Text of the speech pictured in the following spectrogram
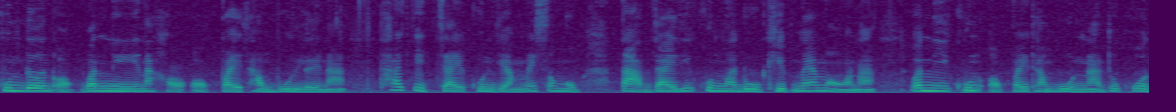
คุณเดินออกวันนี้นะคะ ออกไปทำบุญเลยนะ ถ้าจิตใจคุณยังไม่สงบตราบใดที่คุณมาดูคลิปแม่หมอนะ วันนี้คุณออกไปทำบุญนะทุกคน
